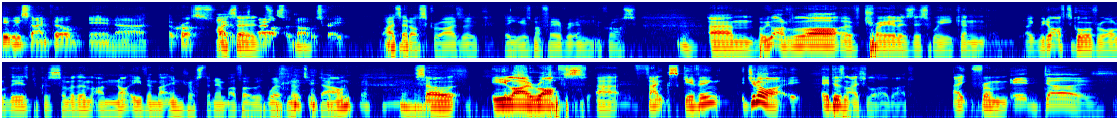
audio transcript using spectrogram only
Hailee Steinfeld in uh, Across. I said- I also thought was great. I said Oscar Isaac. I think he was my favorite in Across. Um, but we got a lot of trailers this week, and like we don't have to go over all of these because some of them I'm not even that interested in. But I thought it was worth noting down. so Eli Roth's uh, Thanksgiving. Do you know what? It, it doesn't actually look that bad. Like from, It does.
